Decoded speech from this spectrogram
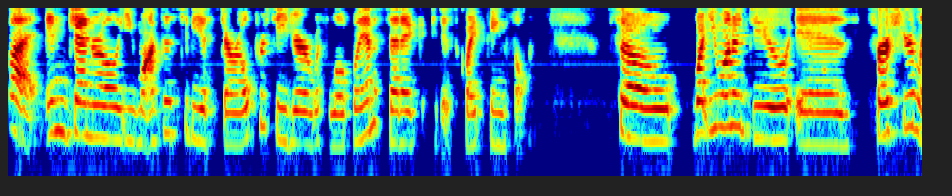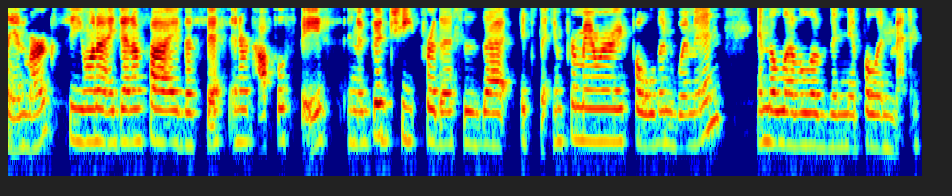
But in general, you want this to be a sterile procedure with local anesthetic. It is quite painful. So, what you want to do is first your landmarks. So, you want to identify the fifth intercostal space. And a good cheat for this is that it's the inframammary fold in women and the level of the nipple in men.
